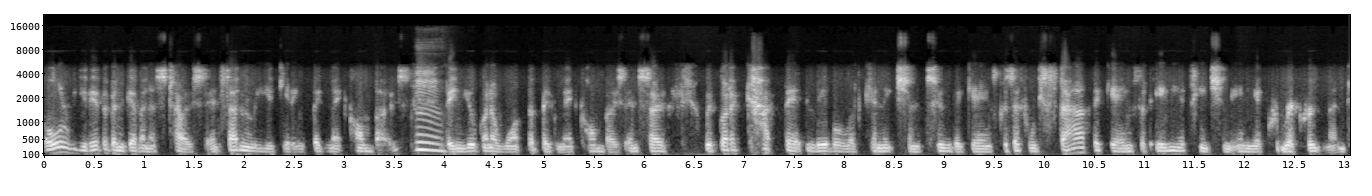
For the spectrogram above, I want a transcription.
all you've ever been given is toast and suddenly you're getting Big Mac combos, mm. then you're going to want the Big Mac combos. And so we've got to cut that level of connection to the gangs because if we starve the gangs of any attention, any recruitment,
